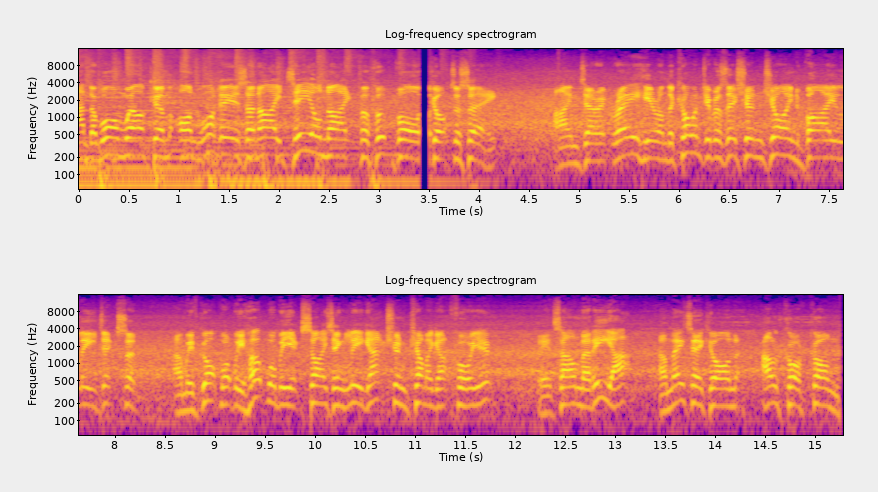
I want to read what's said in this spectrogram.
And a warm welcome on what is an ideal night for football, got to say. I'm Derek Ray here on the commentary position, joined by Lee Dixon. And we've got what we hope will be exciting league action coming up for you. It's Almeria, and they take on Alcorcon.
